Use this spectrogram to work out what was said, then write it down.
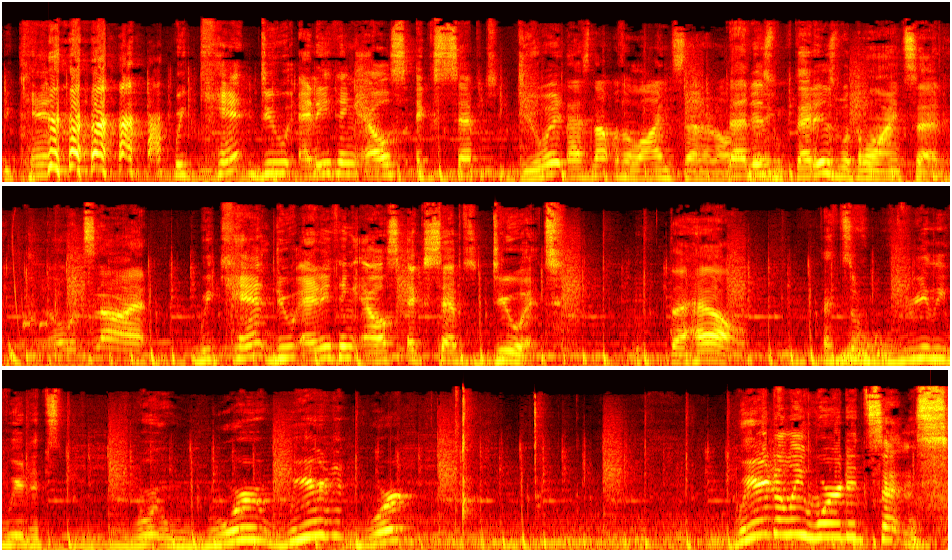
we can't. we can't do anything else except do it. That's not what the line said at all. That is that is what the line said. No, it's not. We can't do anything else except do it. The hell. That's a really weird. It's wor- wor- weird word. Weirdly worded sentence.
